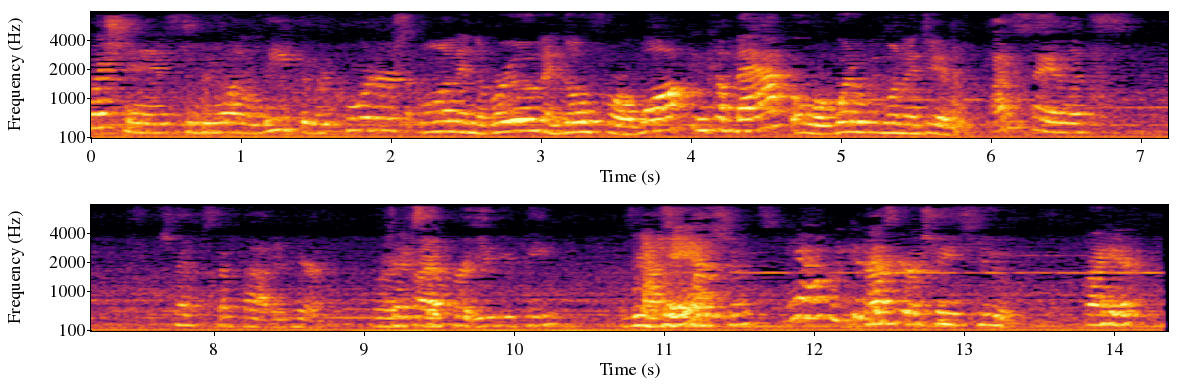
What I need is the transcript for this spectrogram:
The question is, do we wanna leave the recorders on in the room and go for a walk and come back, or what do we wanna do? I say let's check stuff out in here. Want to Check try stuff- for EVP? We Ask can. questions? Yeah, we can Ask ask for her. K two. Right here.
